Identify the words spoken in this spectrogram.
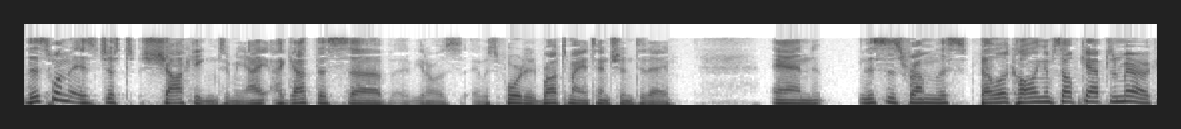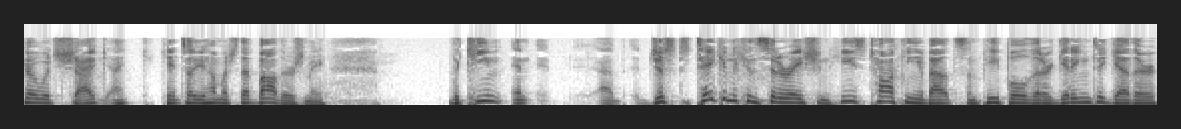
this one is just shocking to me. I, I got this, uh, you know, it was, it was forwarded, brought to my attention today, and this is from this fellow calling himself Captain America, which I, I can't tell you how much that bothers me. The keen and uh, just take into consideration, he's talking about some people that are getting together,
